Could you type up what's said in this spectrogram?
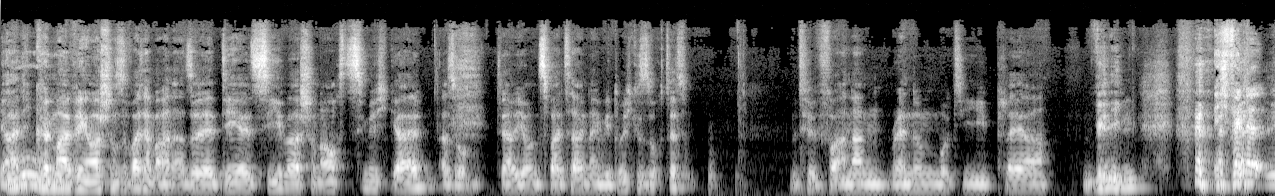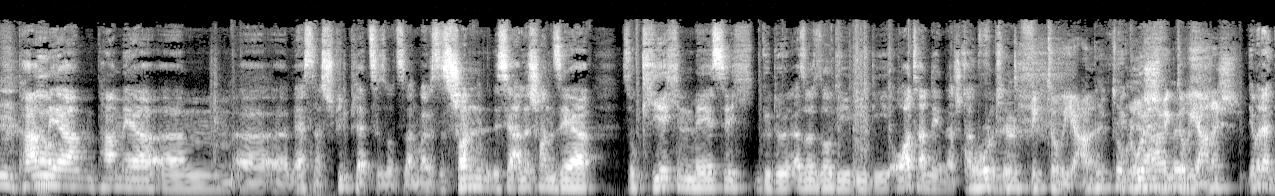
Ja, die Uh. können meinetwegen auch schon so weitermachen. Also der DLC war schon auch ziemlich geil. Also den habe ich auch in zwei Tagen irgendwie durchgesuchtet. Mit Hilfe von anderen random Multiplayer Willigen. Ich finde ein paar Ja. mehr, ein paar mehr, ähm, äh, äh, wer ist denn das, Spielplätze sozusagen, weil es ist schon, ist ja alles schon sehr so kirchenmäßig gedönt, also so die, die, die Orte, an denen das stattfindet. Gotisch. Viktorianisch. Viktorianisch. Gotisch, viktorianisch. Ja, aber da,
